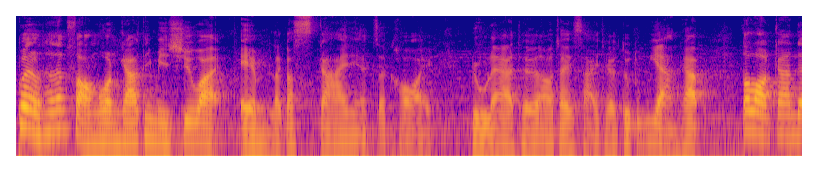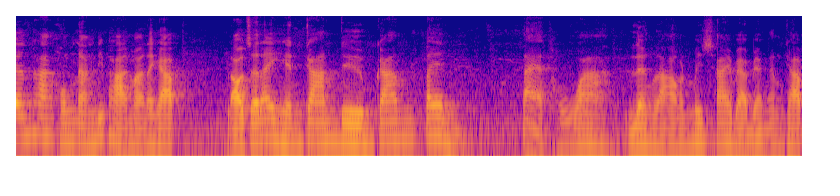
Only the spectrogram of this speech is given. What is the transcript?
เพื่อนของเธอทั้งสองคนครับที่มีชื่อว่าเอ็มแล้วก็สกายเนี่ยจะคอย ดูแลเธอเอาใจใส่เธอทุกๆ อย่างครับ ตลอดการเดินทางของหนังที่ผ่านมานะครับ เราจะได้เห็นการดื่มการเต้น แต่ทว่าเรื่องราวมันไม่ใช่แบบอย่างนั้นครับ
